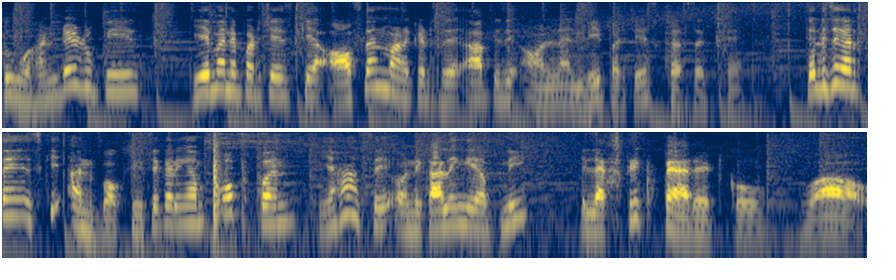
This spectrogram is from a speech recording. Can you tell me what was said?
टू हंड्रेड रुपीज़ ये मैंने परचेज किया ऑफलाइन मार्केट से, आप इसे ऑनलाइन भी परचेज कर सकते हैं। जल्दी से करते हैं इसकी अनबॉक्सिंग से करेंगे हम ओपन यहाँ से और निकालेंगे अपनी इलेक्ट्रिक पैरेट को। वाओ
